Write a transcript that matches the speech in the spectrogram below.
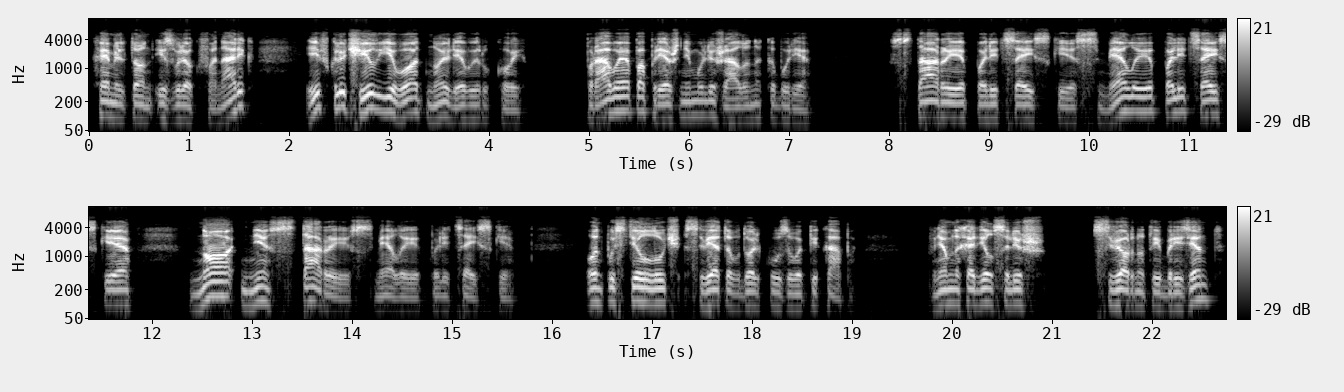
Хэмилтон извлек фонарик и включил его одной левой рукой. Правая по-прежнему лежала на кобуре. Старые полицейские, смелые полицейские, но не старые смелые полицейские. Он пустил луч света вдоль кузова пикапа. В нем находился лишь свернутый брезент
